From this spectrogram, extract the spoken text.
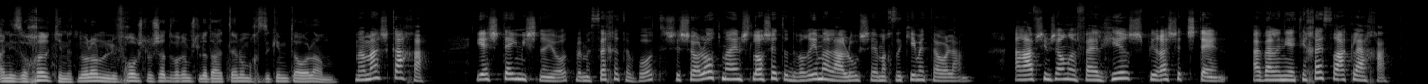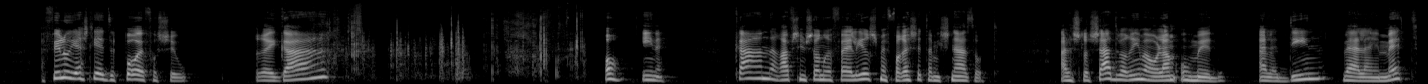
אני זוכר כי נתנו לנו לבחור שלושה דברים שלדעתנו מחזיקים את העולם. ממש ככה. יש שתי משניות במסכת אבות ששואלות מהם שלושת הדברים הללו שמחזיקים את העולם. הרב שמשון רפאל הירש פירש את שתיהן, אבל אני אתייחס רק לאחת. אפילו יש לי את זה פה איפשהו. רגע... או, הנה. כאן הרב שמשון רפאל הירש מפרש את המשנה הזאת. על שלושה דברים העולם עומד, על הדין ועל האמת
